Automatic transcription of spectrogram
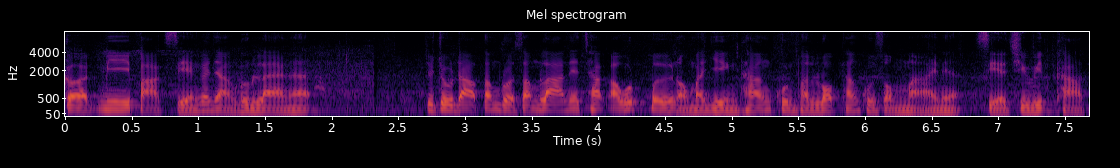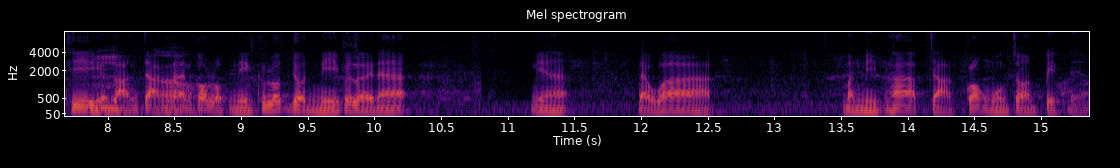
เกิดมีปากเสียงกันอย่างรุนแรงฮะจู่ๆดาบตำรวจสำราญเนี่ยชักอาวุธปืนออกมายิงทั้งคุณพันลบทั้งคุณสมหมายเนี่ยเสียชีวิตคาที่หลังจากนั้นก็หลบหนีขึ้นรถยนต์หนีไปเลยนะฮะเนี่ยฮะแต่ว่ามันมีภาพจากกล้องวงจรปิดเนี่ย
